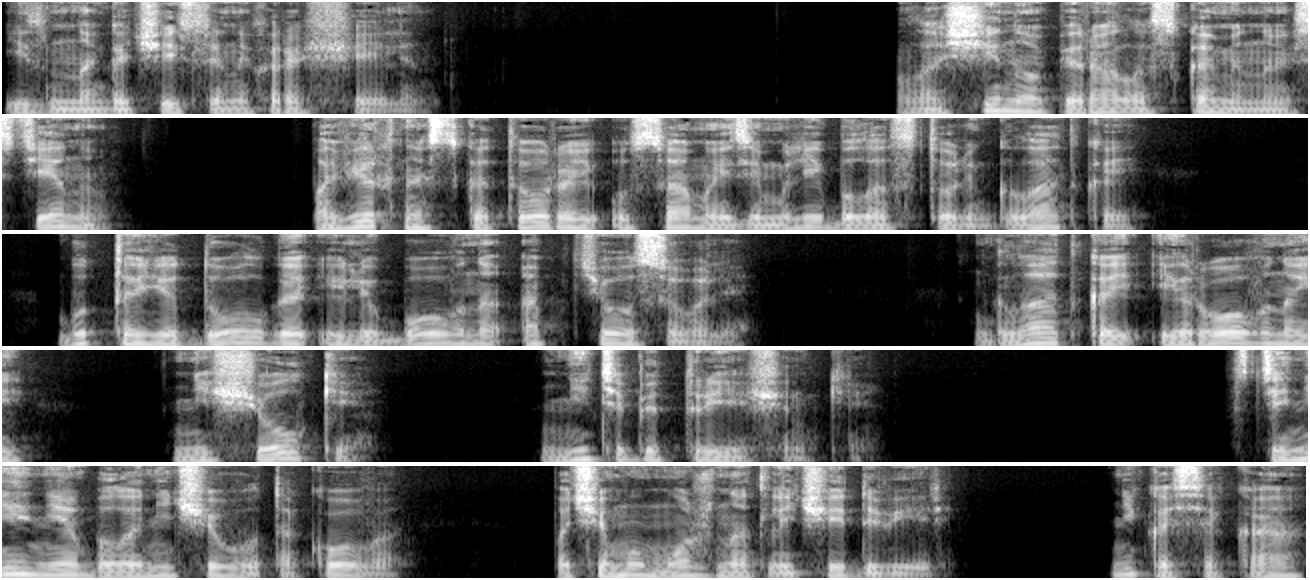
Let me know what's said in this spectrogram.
из многочисленных расщелин. Лощина упиралась в каменную стену, поверхность которой у самой земли была столь гладкой, будто ее долго и любовно обтесывали. Гладкой и ровной ни щелки, ни тебе трещинки. В стене не было ничего такого, почему можно отличить дверь. Ни косяка,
